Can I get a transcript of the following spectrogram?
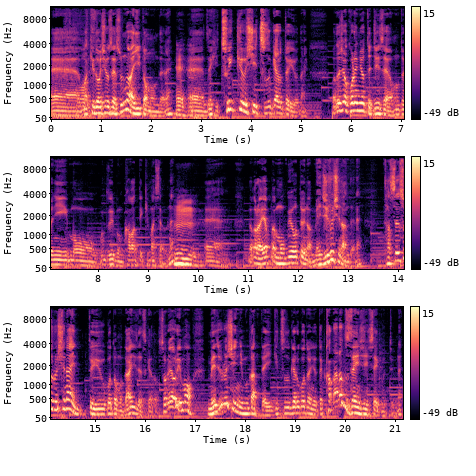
えーまあ、軌道修正するのはいいと思うんでね、え。えー、ぜひ追求し続けるというね私はこれによって人生は本当にもう随分変わってきましたよね、うん。えー、だからやっぱり目標というのは目印なんでね。達成するしないということも大事ですけどそれよりも目印に向かって生き続けることによって必ず前進していくっていうね。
